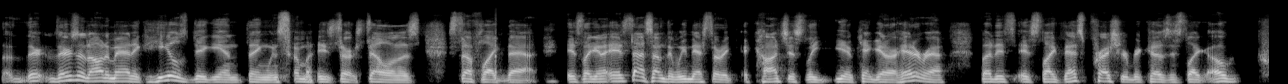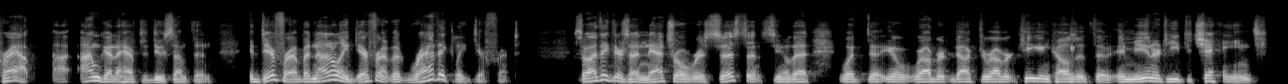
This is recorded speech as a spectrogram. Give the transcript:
Uh, there, there's an automatic heels dig in thing when somebody starts telling us stuff like that. It's like it's not something we necessarily consciously, you know, can't get our head around, but it's it's like that's pressure because it's like, oh crap, I, I'm going to have to do something different, but not only different, but radically different. So I think there's a natural resistance, you know, that what, uh, you know, Robert, Dr. Robert Kegan calls it the immunity to change,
